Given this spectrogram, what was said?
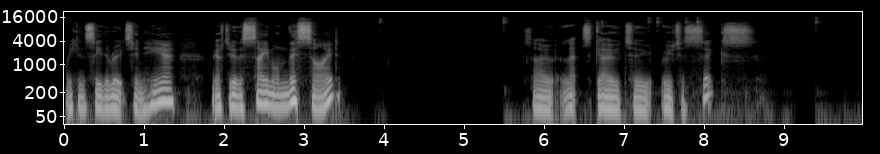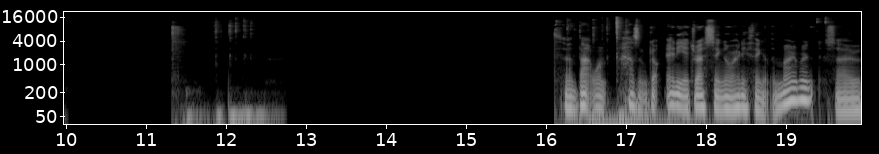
we can see the routes in here. We have to do the same on this side. So let's go to router 6 so that one hasn't got any addressing or anything at the moment so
